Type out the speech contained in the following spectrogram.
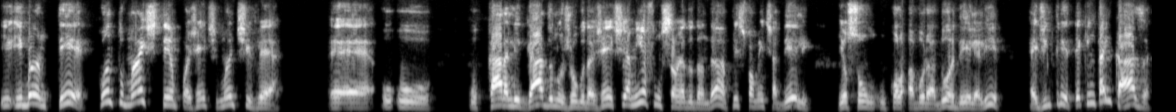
e, e, manter, quanto mais tempo a gente mantiver é, o, o, o, cara ligado no jogo da gente, e a minha função é a do Dandan, principalmente a dele, e eu sou um, um colaborador dele ali, é de entreter quem está em casa.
